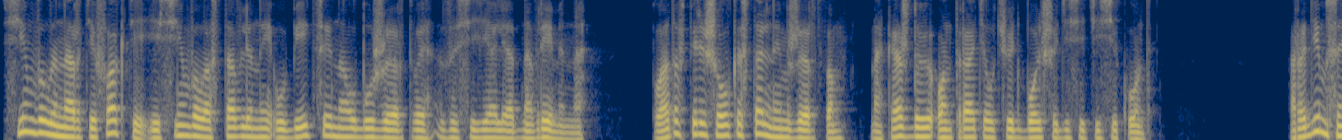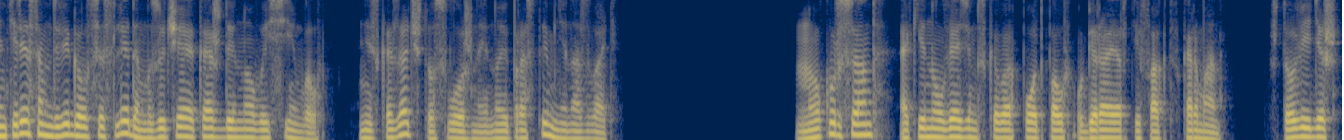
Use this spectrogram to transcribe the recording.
Символы на артефакте и символ, оставленный убийцей на лбу жертвы, засияли одновременно. Платов перешел к остальным жертвам, на каждую он тратил чуть больше 10 секунд. Радим с интересом двигался следом, изучая каждый новый символ. Не сказать, что сложный, но и простым не назвать. «Ну, курсант», – окинул Вяземского подпол, убирая артефакт в карман. «Что видишь?»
